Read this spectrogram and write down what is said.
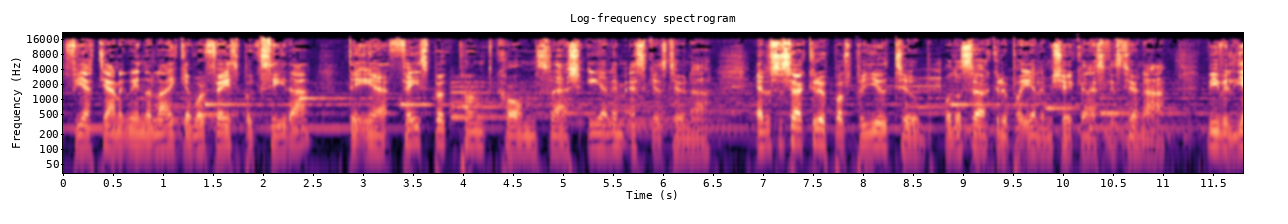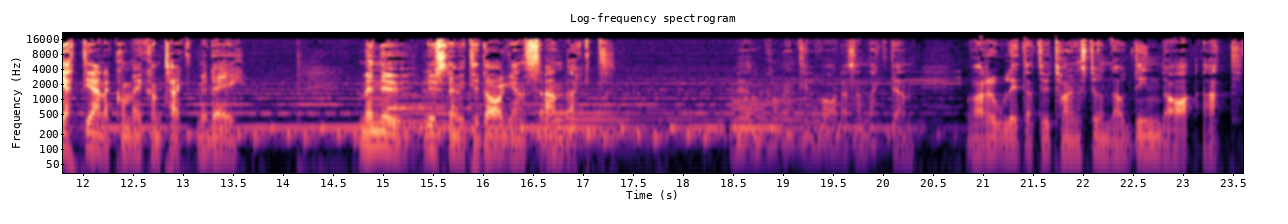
Får jättegärna gå in och likea vår Facebook-sida. Det är facebook.com elimeskilstuna. Eller så söker du upp oss på YouTube och då söker du på Elimkyrkan Eskilstuna. Vi vill jättegärna komma i kontakt med dig. Men nu lyssnar vi till dagens andakt. Välkommen till vardagsandakten. Vad roligt att du tar en stund av din dag att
